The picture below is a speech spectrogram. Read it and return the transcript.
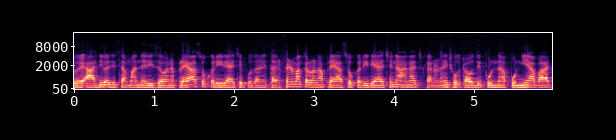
તો એ આદિવાસી સમાજને રીઝવવાના પ્રયાસો કરી રહ્યા છે, પોતાની તરફેણમાં કરવાના પ્રયાસો કરી રહ્યા છે અને આના જ કારણે છોટાઉદેપુરના પુનિયાવાડ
